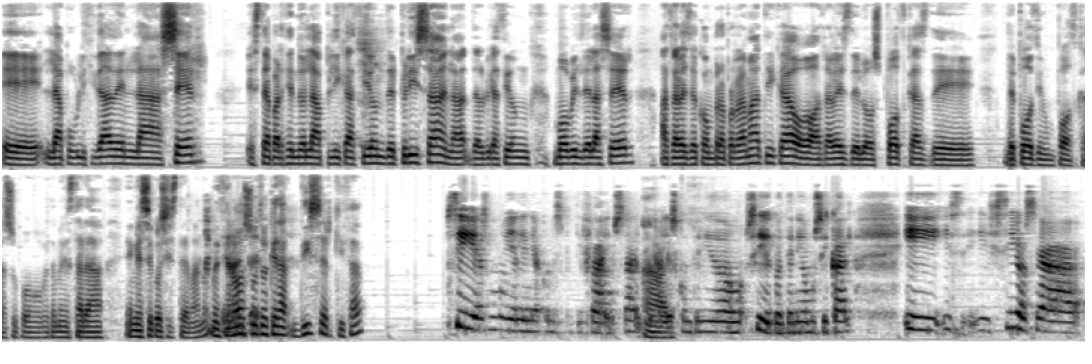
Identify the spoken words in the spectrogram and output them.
eh, la publicidad en la SER esté apareciendo en la aplicación de Prisa, en la, de la aplicación móvil de la SER, a través de compra programática o a través de los podcasts de, de Podium Podcast, supongo que también estará en ese ecosistema, ¿no? Mencionabas otro que era Deezer, quizá. Sí, es muy en línea con Spotify, o sea, al final ah. es contenido, sí, contenido musical. Y, y, sí, o sea,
